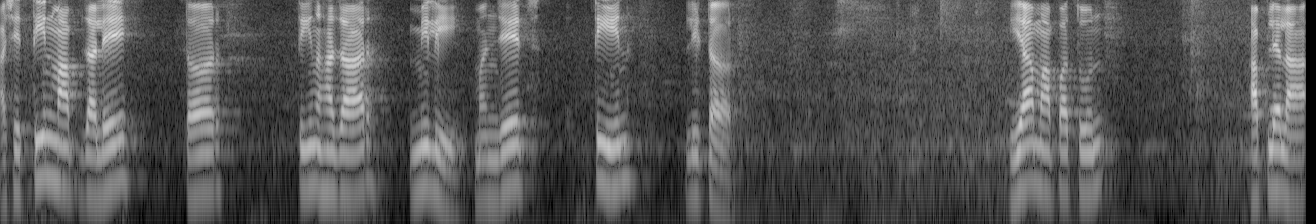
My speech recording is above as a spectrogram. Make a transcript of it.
असे तीन माप झाले तर तीन हजार मिली म्हणजेच तीन लिटर. या मापातून आपल्याला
